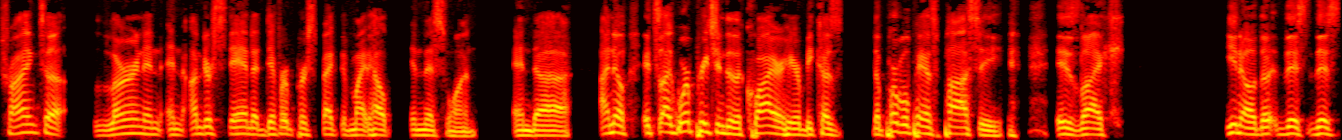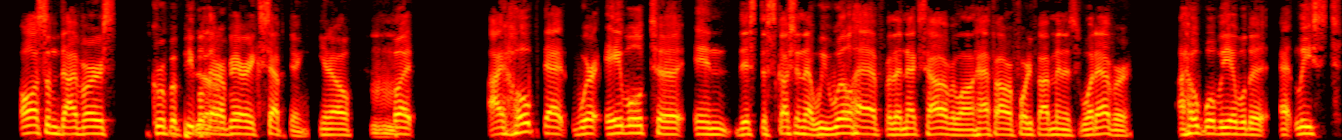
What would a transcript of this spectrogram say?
trying to learn and, and understand a different perspective might help in this one and uh i know it's like we're preaching to the choir here because the purple pants posse is like you know the this this awesome diverse group of people yeah. that are very accepting you know mm-hmm. but I hope that we're able to, in this discussion that we will have for the next however long, half hour, 45 minutes, whatever, I hope we'll be able to at least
